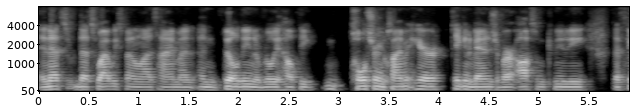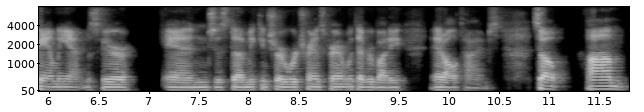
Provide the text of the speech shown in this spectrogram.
and that's that's why we spend a lot of time on, on building a really healthy culture and climate here taking advantage of our awesome community the family atmosphere and just uh, making sure we're transparent with everybody at all times. So um,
